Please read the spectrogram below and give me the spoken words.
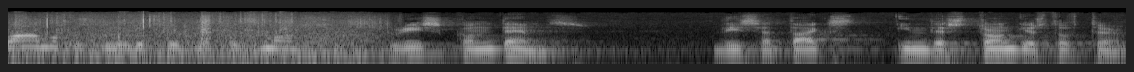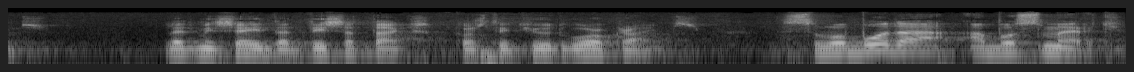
ο άμαχος του πληθυσμός. Greece condemns these attacks in the strongest of terms. Let me say that these attacks constitute war crimes. Свобода або смерть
